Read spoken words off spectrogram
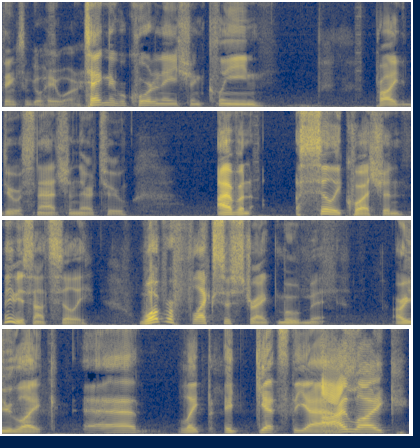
things can go haywire. technical coordination, clean. Probably do a snatch in there too. I have an a silly question. Maybe it's not silly. What reflexive strength movement Are you like, eh, like it gets the abs? I like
